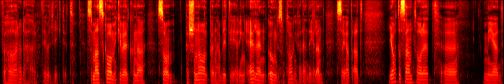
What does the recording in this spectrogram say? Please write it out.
få höra det här. Det är väldigt viktigt. Så man ska mycket väl kunna som personal på en habilitering eller en ungdomsmottagning för den delen säga att, att jag tar samtalet eh, med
